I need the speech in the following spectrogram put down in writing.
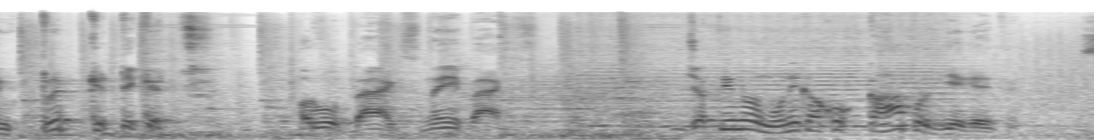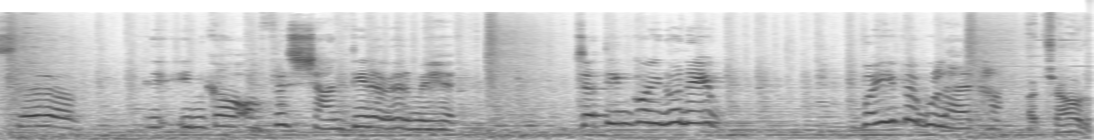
इन ट्रिप के टिकट्स और वो बैग्स नए बैग्स जतिन और मोनिका को कहाँ पर दिए गए थे? सर इनका ऑफ़िस शांति नगर में है। जतिन को इन्होंने वहीं पे बुलाया था। अच्छा और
